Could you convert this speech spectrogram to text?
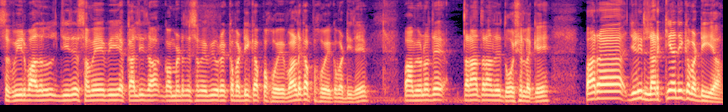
ਸੁਖਵੀਰ ਬਾਦਲ ਜੀ ਦੇ ਸਮੇਂ ਵੀ, ਅਕਾਲੀ ਦਾ ਗਵਰਨਮੈਂਟ ਦੇ ਸਮੇਂ ਵੀ ਉਰੇ ਕਬੱਡੀ ਕੱਪ ਹੋਏ ਵਰਲਡ ਕੱਪ ਹੋਏ ਕਬੱਡੀ ਦੇ, ਭਾਵੇਂ ਉਹਨਾਂ ਦੇ ਤਰ੍ਹਾਂ ਤਰ੍ਹਾਂ ਦੇ ਦੋਸ਼ ਲੱਗੇ। ਪਰ ਜਿਹੜੀ ਲੜਕੀਆਂ ਦੀ ਕਬੱਡੀ ਆ,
